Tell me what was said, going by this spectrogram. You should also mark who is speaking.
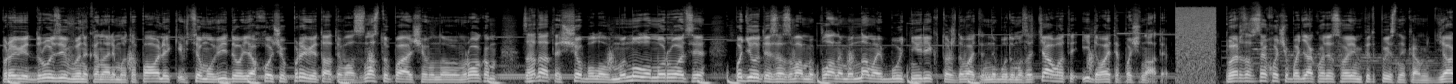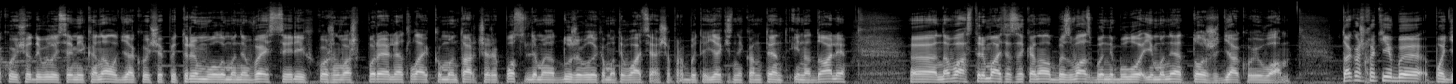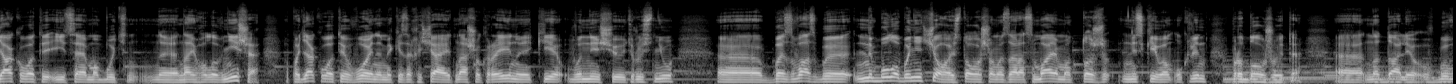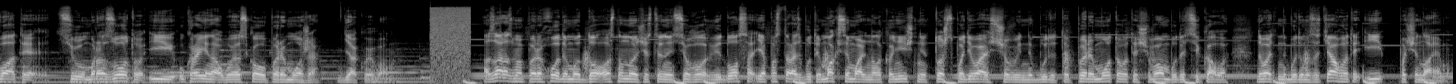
Speaker 1: Привіт, друзі! Ви на каналі Мотопавлік, і в цьому відео я хочу привітати вас з наступаючим новим роком, згадати, що було в минулому році, поділитися з вами планами на майбутній рік. Тож давайте не будемо затягувати і давайте починати. Перш за все, хочу подякувати своїм підписникам. Дякую, що дивилися мій канал. Дякую, що підтримували мене весь цей рік. Кожен ваш перегляд, лайк, коментар чи репост для мене дуже велика мотивація, щоб робити якісний контент і надалі. Е, На вас тримається цей канал, без вас би не було і мене, тож дякую вам. Також хотів би подякувати, і це, мабуть, не найголовніше, подякувати воїнам, які захищають нашу країну, які винищують русню. Е, Без вас би не було б нічого з того, що ми зараз маємо. Тож низький вам уклін, продовжуйте е, надалі вбивати цю мразоту, і Україна обов'язково переможе. Дякую вам. А зараз ми переходимо до основної частини цього відоса. Я постараюсь бути максимально лаконічний, тож сподіваюся, що ви не будете перемотувати, що вам буде цікаво. Давайте не будемо затягувати і починаємо.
